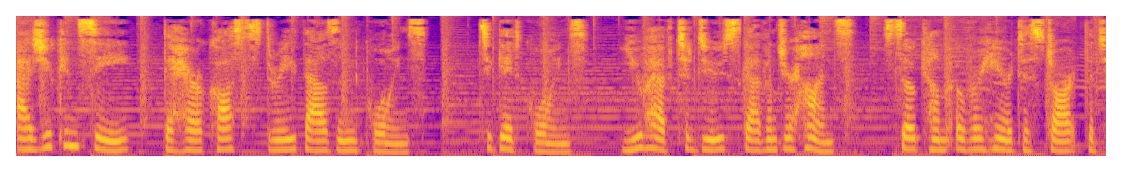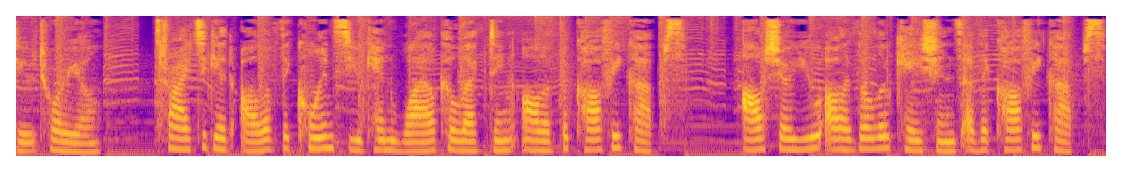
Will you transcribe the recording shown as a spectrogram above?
As you can see, the hair costs 3000 coins. To get coins, you have to do scavenger hunts, so come over here to start the tutorial. Try to get all of the coins you can while collecting all of the coffee cups. I'll show you all of the locations of the coffee cups.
